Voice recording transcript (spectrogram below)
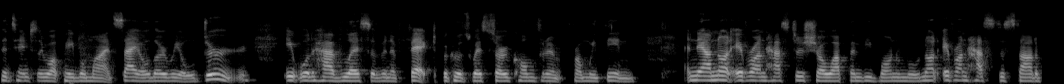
potentially what people might say, although we all do. It would have less of an effect because we're so confident from within. And now, not everyone has to show up and be vulnerable. Not everyone has to start a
